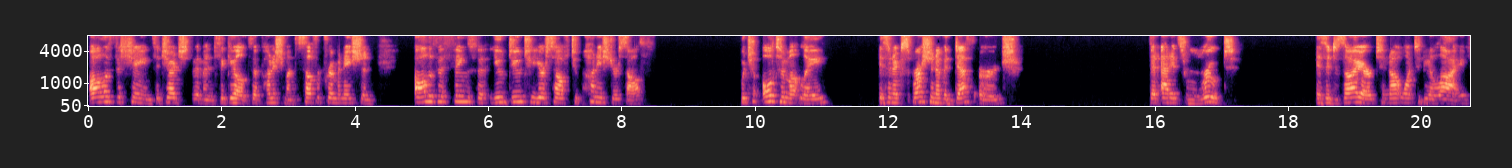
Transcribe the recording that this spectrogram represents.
all of the shame, the judgment, the guilt, the punishment, the self recrimination, all of the things that you do to yourself to punish yourself, which ultimately is an expression of a death urge that at its root is a desire to not want to be alive,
